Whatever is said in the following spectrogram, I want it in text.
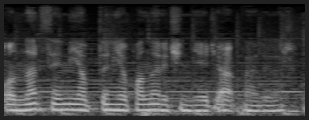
Onlar senin yaptığını yapanlar için diye cevap verdiler.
